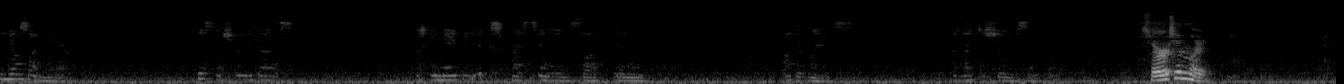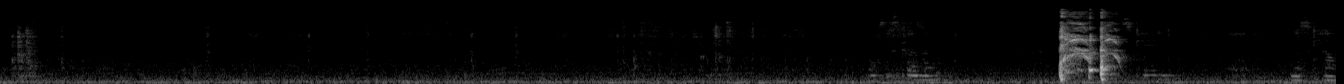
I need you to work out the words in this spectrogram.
He knows I'm there. I'm sure he does. But he may be expressing himself in other ways. I'd like to show you something. Certainly. That's his cousin. it's Katie. Miss Keller,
